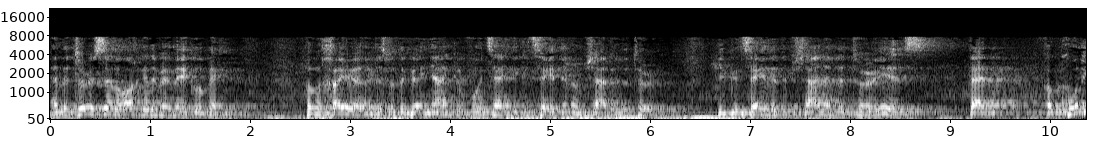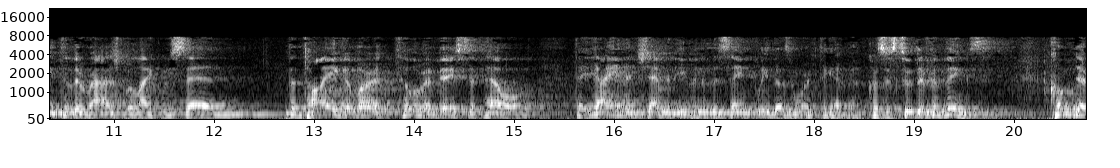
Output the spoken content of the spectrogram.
and the Tur said could even make of Erev. For the Chayra, this is what the Gaon Yankov points out, you could say a different pshat in the Tur. You could say that the pshat in the Tur is that according to the Rashba, like we said, the Tai Gemara till Rav Yosef held that yayin and shemen, even in the same kli, doesn't work together because it's two different things. Kum der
